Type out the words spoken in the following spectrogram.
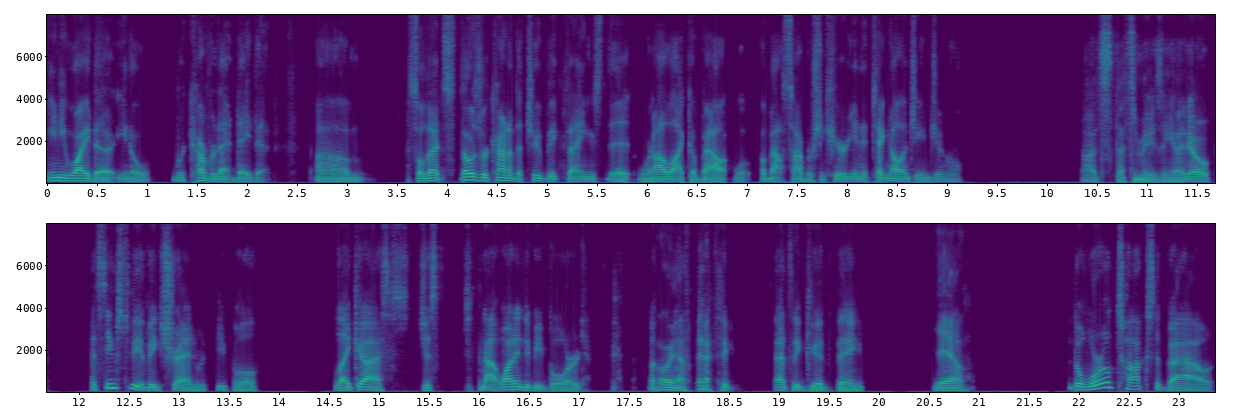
any way to you know recover that data. Um, so that's those are kind of the two big things that what I like about about cybersecurity and technology in general. Oh, that's that's amazing, and I know it seems to be a big trend with people like us just, just not wanting to be bored. Oh yeah, that's a, that's a good thing. Yeah, the world talks about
